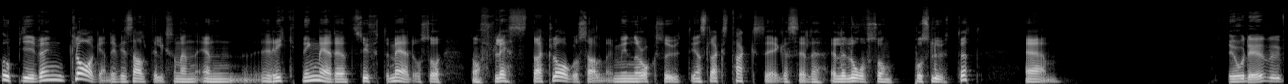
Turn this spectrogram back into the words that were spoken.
uppgiven klagan. Det finns alltid liksom en, en riktning med det, ett syfte med det och så de flesta klagosalmer mynnar också ut i en slags tacksägelse eller, eller lovsång på slutet. Eh. Jo, det,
